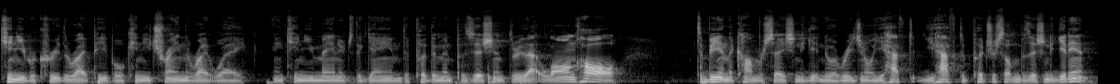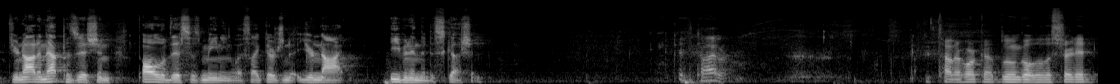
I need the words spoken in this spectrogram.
can you recruit the right people? Can you train the right way? And can you manage the game to put them in position through that long haul to be in the conversation to get into a regional? You have to you have to put yourself in position to get in. If you're not in that position, all of this is meaningless. Like there's no, you're not even in the discussion. Okay, Tyler. Tyler Horka, Blue and Gold Illustrated.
